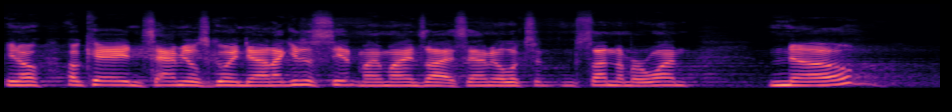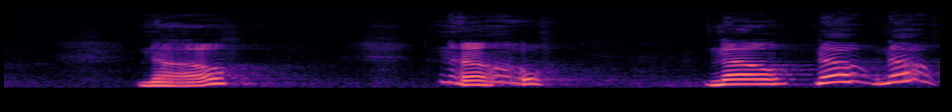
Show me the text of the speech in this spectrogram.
you know, okay, and Samuel's going down. I can just see it in my mind's eye. Samuel looks at son number one. No, no, no, no, no, no.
